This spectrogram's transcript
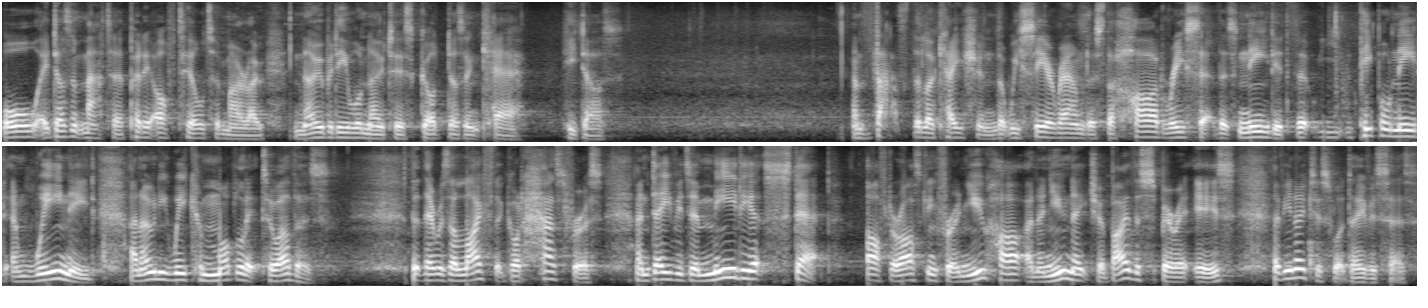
All it doesn't matter. Put it off till tomorrow. Nobody will notice. God doesn't care. He does. And that's the location that we see around us, the hard reset that's needed, that people need and we need, and only we can model it to others. That there is a life that God has for us. And David's immediate step after asking for a new heart and a new nature by the Spirit is have you noticed what David says?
